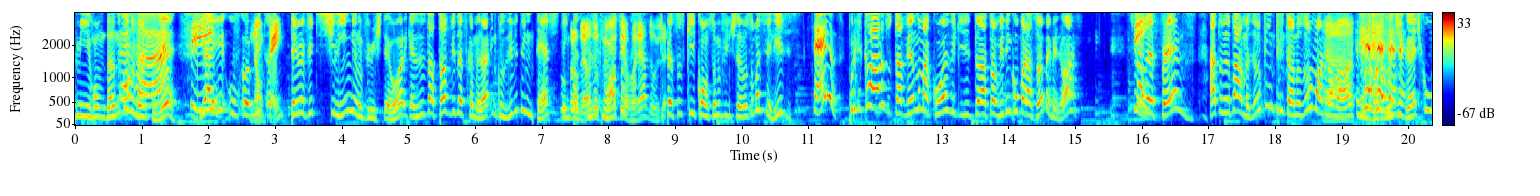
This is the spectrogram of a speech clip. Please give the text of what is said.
me rondando enquanto eu vejo TV. sim. E aí o, o Não efeito- tem? um efeito estilingue no filme de terror, que às vezes a tua vida fica melhor. Inclusive tem testes, tem O problema pesquisas do que filme de mostram terror é a que dúvida. pessoas que consomem filme de terror são mais felizes. Sério? Porque, claro, tu tá vendo uma coisa que tu- a tua vida em comparação é bem melhor. Sim. Tu só vê Friends, a tua vida, pá, mas eu não tenho 30 anos, eu não moro em Nova Ah. York, eu moro num gigante com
